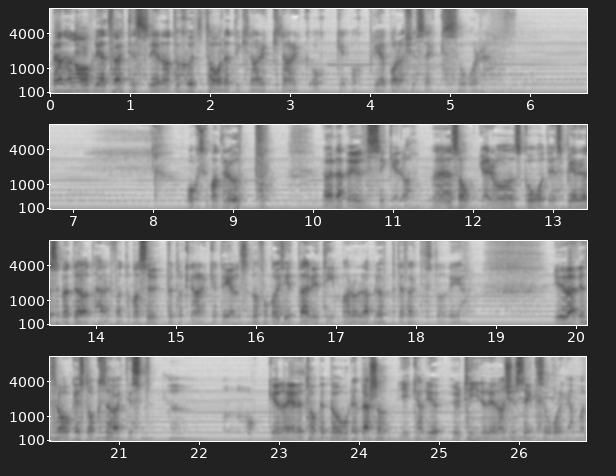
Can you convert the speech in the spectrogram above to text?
Men han avled faktiskt redan på 70-talet i knark, knark och, och blev bara 26 år. Och ska man dra upp alla musiker och eh, sånger sångare och skådespelare som är död här för att de har supet och knarkat del. så då får man ju sitta här i timmar och rabbla upp det faktiskt. Och det är ju väldigt tragiskt också faktiskt. Och eh, när det gäller Tommy Bowden där så gick han ju ur tiden redan 26 år gammal.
